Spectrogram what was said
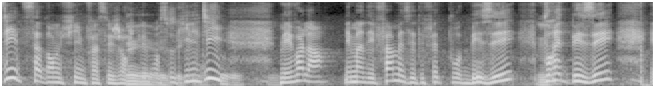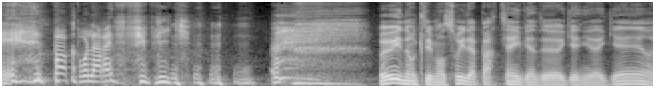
dites ça dans le film, enfin c'est Georges oui, Clémenceau oui, qui le dit. Oui. Mais voilà, les mains des femmes, elles étaient faites pour baiser, pour mmh. être baisées, et pas pour la reine publique. Oui, donc Clémenceau, il appartient, il vient de gagner la guerre,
